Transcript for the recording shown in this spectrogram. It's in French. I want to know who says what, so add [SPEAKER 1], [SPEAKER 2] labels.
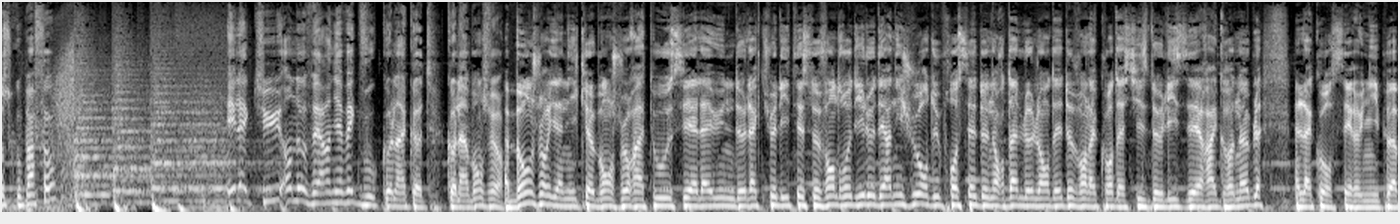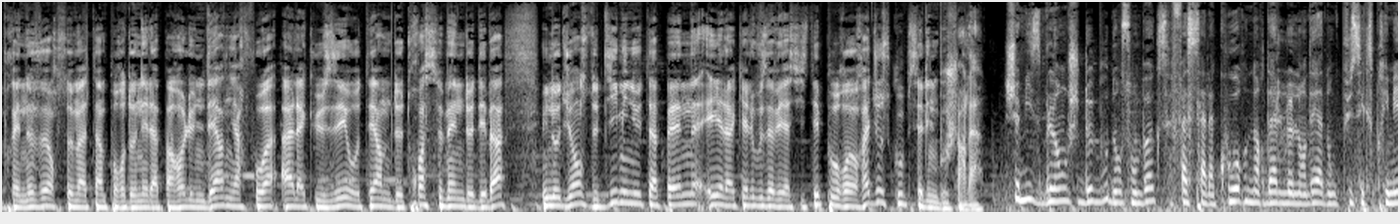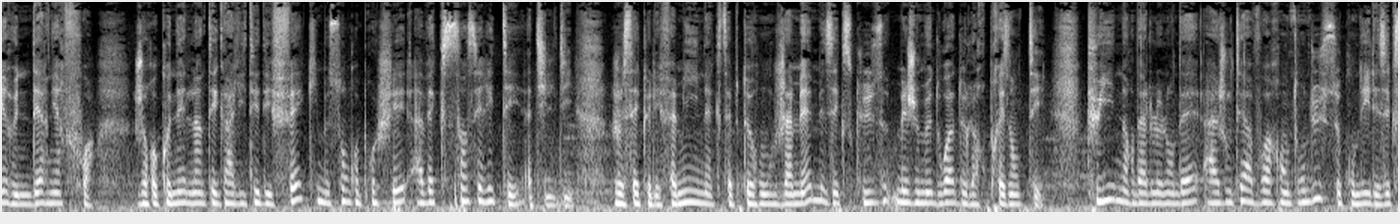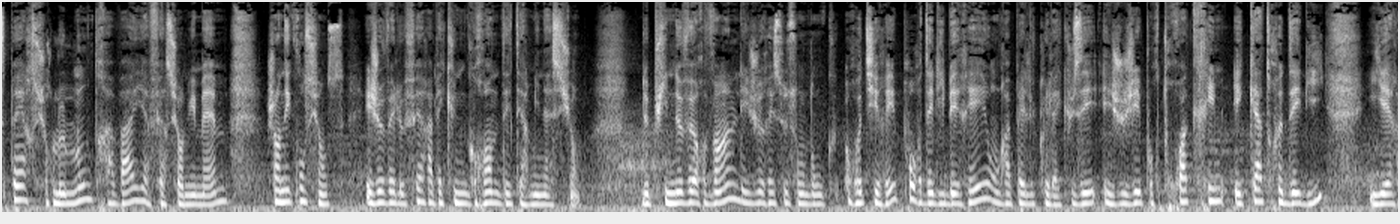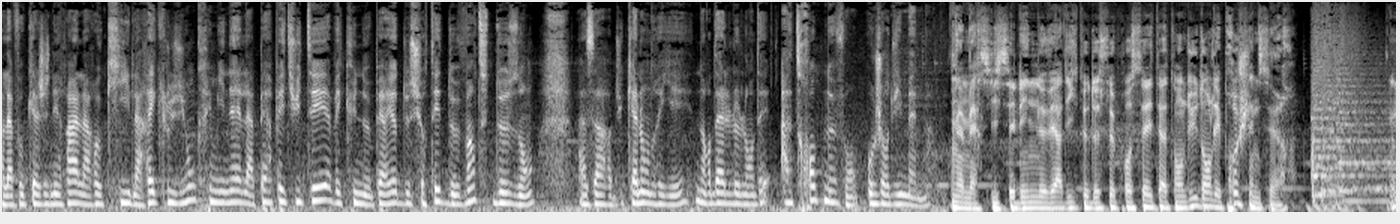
[SPEAKER 1] Scoop info. Et l'actu en Auvergne avec vous, Colin Cotte. Colin, bonjour.
[SPEAKER 2] Bonjour Yannick, bonjour à tous. Et à la une de l'actualité ce vendredi, le dernier jour du procès de Nordal Lelandais devant la cour d'assises de l'Isère à Grenoble. La cour s'est réunie peu après 9 heures ce matin pour donner la parole une dernière fois à l'accusé au terme de trois semaines de débat. Une audience de 10 minutes à peine et à laquelle vous avez assisté pour Radio Scoop, Céline Bouchard
[SPEAKER 3] Chemise blanche debout dans son box face à la cour, Nordal Lelandais a donc pu s'exprimer une dernière fois. Je reconnais l'intégralité des faits qui me sont reprochés avec sincérité, a-t-il dit. Je sais que les familles n'accepteront jamais mes excuses, mais je me dois de leur présenter. Puis, Nordal Lelandais a ajouté avoir entendu ce qu'ont dit les experts sur le long travail à faire sur lui-même. J'en ai conscience et je vais le faire avec une grande détermination. Depuis 9h20, les jurés se sont donc retirés pour délibérer. On rappelle que l'accusé est jugé pour trois crimes et quatre délits. Hier, l'avocat général a requis la réclusion criminelle à perpétuité avec une période de sûreté de 22 ans. Hasard du calendrier, Nordal Lelandais a 39 ans aujourd'hui même.
[SPEAKER 2] Merci Céline. Le verdict de ce procès est attendu dans les prochaines heures.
